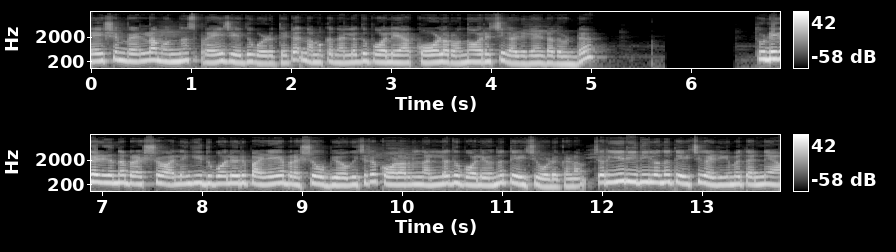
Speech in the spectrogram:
ലേശം വെള്ളം ഒന്ന് സ്പ്രേ ചെയ്ത് കൊടുത്തിട്ട് നമുക്ക് നല്ലതുപോലെ ആ കോളർ ഒന്ന് ഉരച്ച് കഴുകേണ്ടതുണ്ട്. തുണി കഴുകുന്ന ബ്രഷോ അല്ലെങ്കിൽ ഇതുപോലെ ഒരു പഴയ ബ്രഷോ ഉപയോഗിച്ചിട്ട് കോളറിൽ നല്ലതുപോലെ ഒന്ന് തേച്ച് കൊടുക്കണം. ചെറിയ രീതിയിലൊന്ന് തേച്ച് കഴിയുമ്പോൾ തന്നെ ആ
